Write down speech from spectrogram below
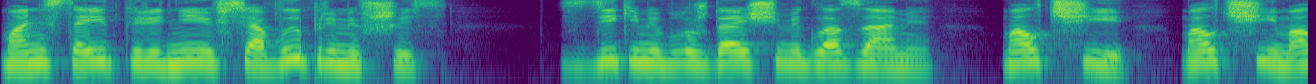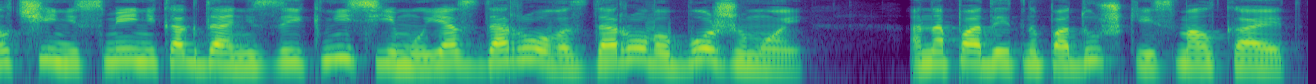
Маня стоит перед нею вся выпрямившись, с дикими блуждающими глазами. «Молчи, молчи, молчи, не смей никогда, не заикнись ему, я здорова, здорова, боже мой!» Она падает на подушки и смолкает.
